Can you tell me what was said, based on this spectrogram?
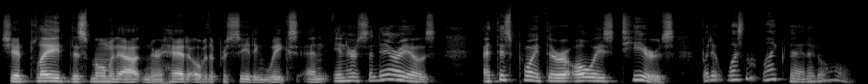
She had played this moment out in her head over the preceding weeks, and in her scenarios, at this point, there are always tears, but it wasn't like that at all.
